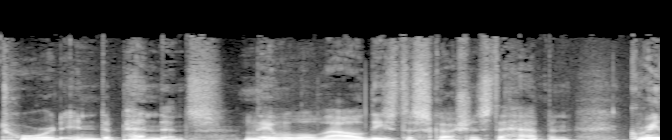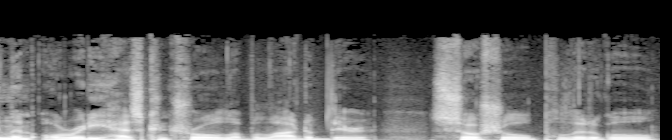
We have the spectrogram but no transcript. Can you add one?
toward independence. They will allow these discussions to happen. Greenland already has control of a lot of their social, political,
